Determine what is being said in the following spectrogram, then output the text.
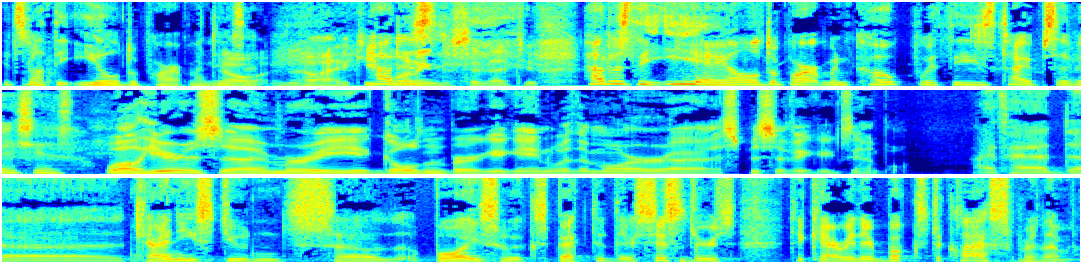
It's not the EAL department, no, No, I keep how wanting does, to say that too. How does the EAL department cope with these types of issues? Well, here's uh, Murray Goldenberg again with a more uh, specific example. I've had uh, Chinese students, uh, boys who expected their sisters to carry their books to class for them.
